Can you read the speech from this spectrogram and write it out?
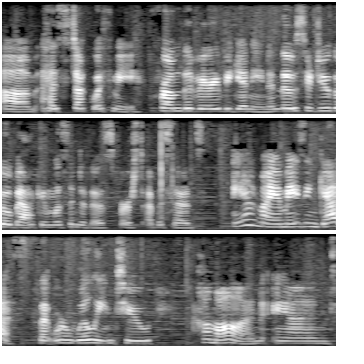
um, has stuck with me from the very beginning and those who do go back and listen to those first episodes. And my amazing guests that were willing to come on and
